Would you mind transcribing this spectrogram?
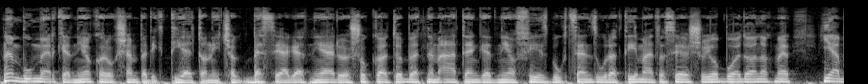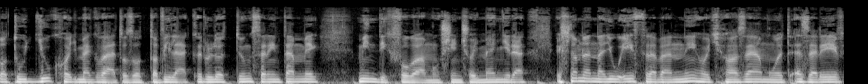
Nem bummerkedni akarok, sem pedig tiltani, csak beszélgetni erről sokkal többet, nem átengedni a Facebook cenzúra témát a szélső jobb oldalnak, mert hiába tudjuk, hogy megváltozott a világ körülöttünk, szerintem még mindig fogalmunk sincs, hogy mennyire, és nem lenne jó észrevenni, hogyha az elmúlt ezer év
